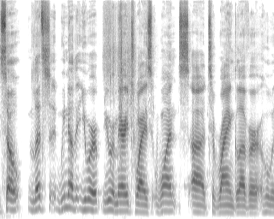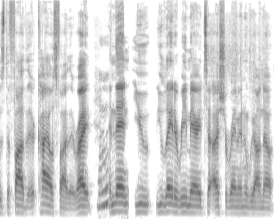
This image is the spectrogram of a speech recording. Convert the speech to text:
So let's. We know that you were you were married twice. Once uh, to Ryan Glover, who was the father, Kyle's father, right? Mhm. And then you you later remarried to Usher Raymond, who we all know.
